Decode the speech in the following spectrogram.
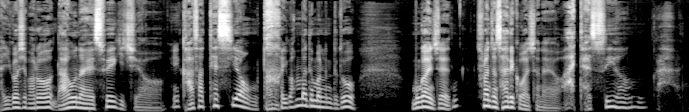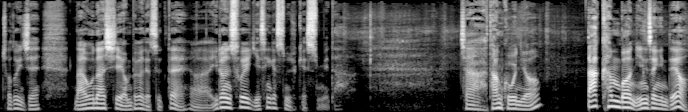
야, 이것이 바로 나훈아의 swag이지요. 이 가사 테스 형, 다 이거 한마디만 하는데도 뭔가 이제 술 한잔 사야 될 것 같잖아요. 아, 테스 형. 아, 저도 이제 나훈아 씨의 연배가 됐을 때 아, 이런 swag이 생겼으면 좋겠습니다. 자, 다음 곡은요. 딱 한 번 인생인데요.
